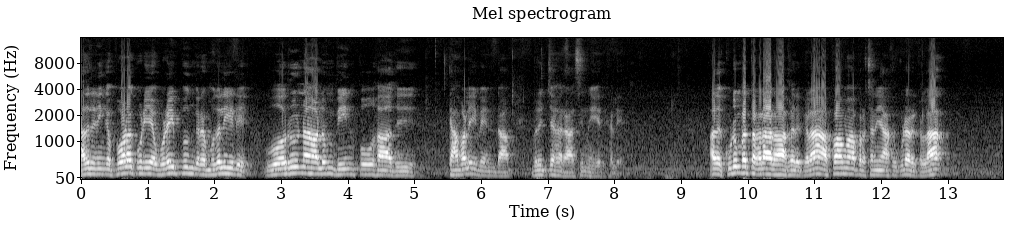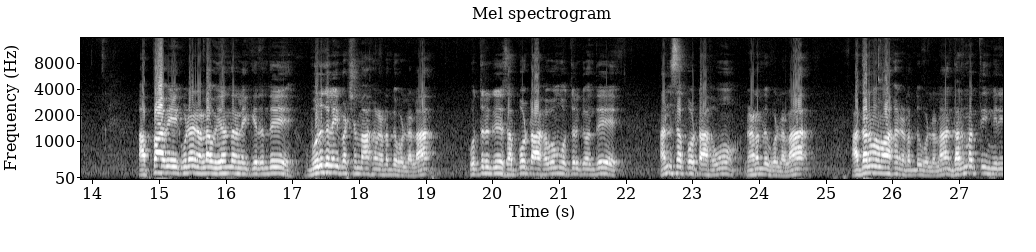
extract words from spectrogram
அதில் நீங்கள் போடக்கூடிய உழைப்புங்கிற முதலீடு ஒரு நாளும் வீண் போகாது. கவலை வேண்டாம் விருச்சக ராசி நேயர்களே. அது குடும்ப தகராறாக இருக்கலாம் அப்பா அம்மா பிரச்சனையாக கூட இருக்கலாம். அப்பாவே கூட நல்லா உயர்ந்த நிலைக்கு இருந்து ஒருதலை பட்சமாக நடந்து கொள்ளலாம். ஒருத்தருக்கு சப்போர்ட்டாகவும் ஒருத்தருக்கு வந்து அன்சப்போர்ட்டாகவும் நடந்து கொள்ளலாம். அதர்மமாக நடந்து கொள்ளலாம். தர்மத்தை மீறி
